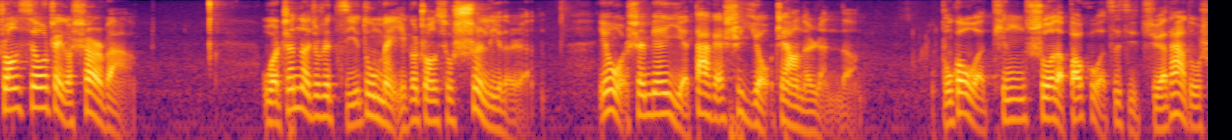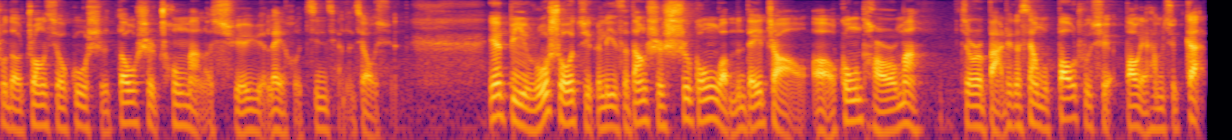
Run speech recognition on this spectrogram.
装修这个事儿吧，我真的就是嫉妒每一个装修顺利的人，因为我身边也大概是有这样的人的。不过我听说的，包括我自己，绝大多数的装修故事都是充满了血与泪和金钱的教训。因为比如说，我举个例子，当时施工我们得找呃工头嘛，就是把这个项目包出去，包给他们去干。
